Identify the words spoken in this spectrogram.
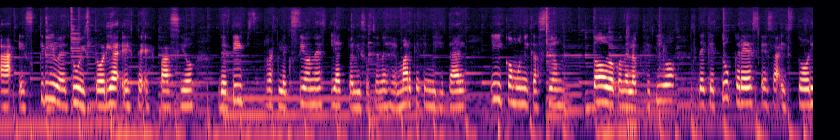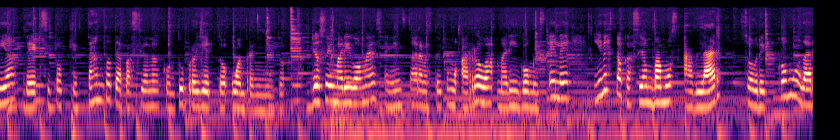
a Escribe tu historia, este espacio de tips, reflexiones y actualizaciones de marketing digital y comunicación, todo con el objetivo de que tú crees esa historia de éxito que tanto te apasiona con tu proyecto o emprendimiento. Yo soy Mari Gómez, en Instagram estoy como arroba Mari Gómez L y en esta ocasión vamos a hablar sobre cómo dar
